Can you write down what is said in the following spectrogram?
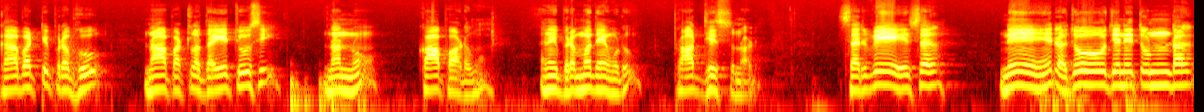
కాబట్టి ప్రభు నా పట్ల దయచూసి నన్ను కాపాడము అని బ్రహ్మదేవుడు ప్రార్థిస్తున్నాడు. సర్వేశ నే రజోజనితుండ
